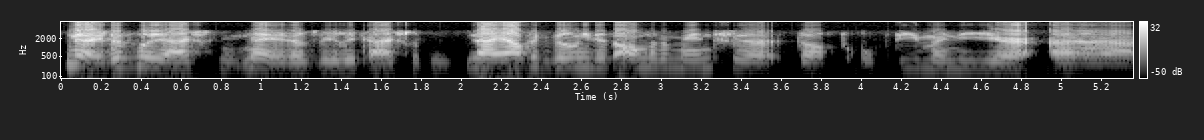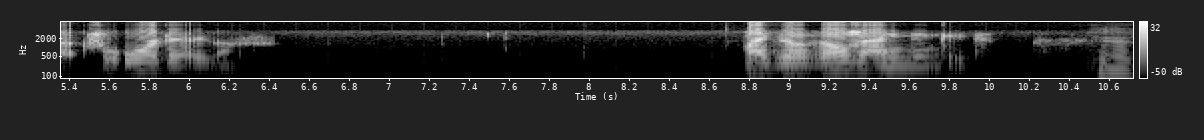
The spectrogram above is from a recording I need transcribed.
Nee, dat wil je eigenlijk niet. Nee, dat wil ik eigenlijk niet. Nou ja, of ik wil niet dat andere mensen dat op die manier uh, veroordelen. Maar ik wil het wel zijn, denk ik. Ja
